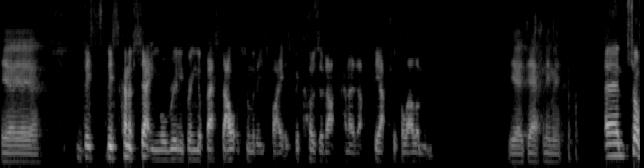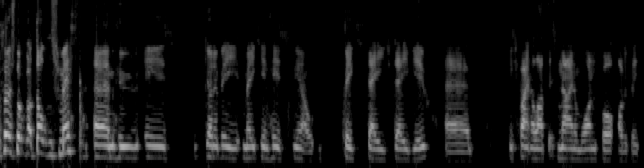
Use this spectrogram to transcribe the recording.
yeah, yeah, yeah. This this kind of setting will really bring the best out of some of these fighters because of that kind of that theatrical element. Yeah, definitely, man. Um, so first up, we've got Dalton Smith, um, who is going to be making his, you know, big stage debut. Um, he's fighting a lad that's nine and one, but obviously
